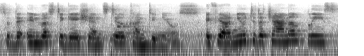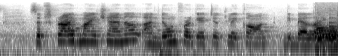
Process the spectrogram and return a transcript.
So the investigation still continues. If you are new to the channel, please subscribe my channel and don't forget to click on the bell icon.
